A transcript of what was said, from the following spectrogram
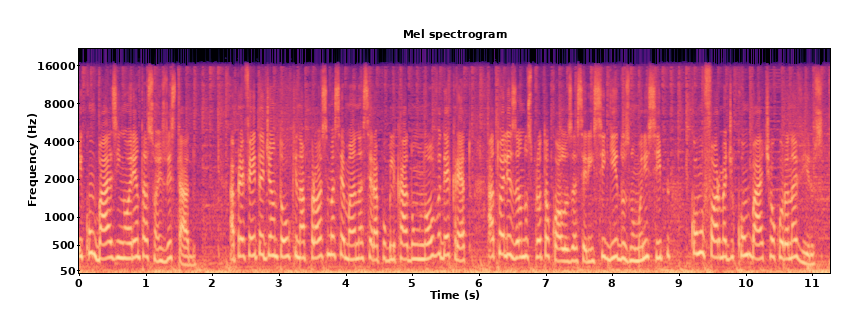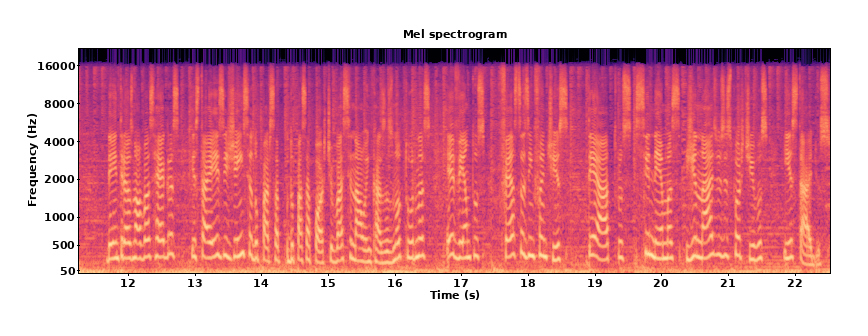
e com base em orientações do Estado. A prefeita adiantou que na próxima semana será publicado um novo decreto atualizando os protocolos a serem seguidos no município como forma de combate ao coronavírus. Dentre as novas regras está a exigência do, passaporte vacinal em casas noturnas, eventos, festas infantis, teatros, cinemas, ginásios esportivos e estádios.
